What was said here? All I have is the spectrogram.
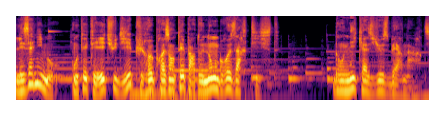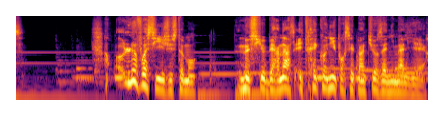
Les animaux ont été étudiés puis représentés par de nombreux artistes, dont Nicasius Bernards. Le voici justement. Monsieur Bernards est très connu pour ses peintures animalières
